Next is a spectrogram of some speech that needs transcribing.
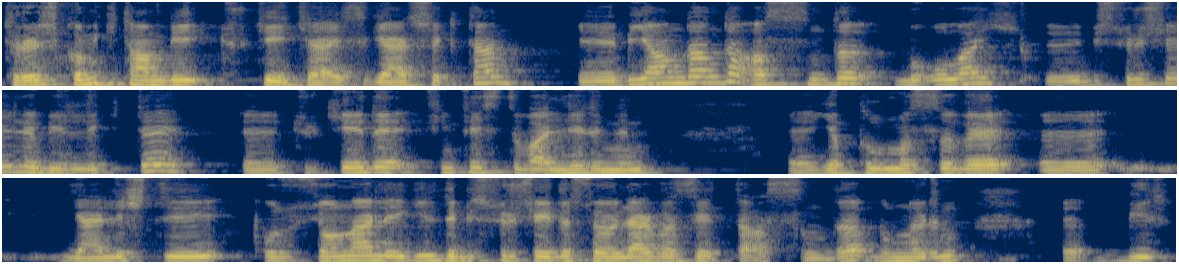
trajikomik tam bir Türkiye hikayesi gerçekten. E, bir yandan da aslında bu olay e, bir sürü şeyle birlikte e, Türkiye'de film festivallerinin e, yapılması ve e, yerleştiği pozisyonlarla ilgili de bir sürü şeyde söyler vaziyette aslında. Bunların e, bir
